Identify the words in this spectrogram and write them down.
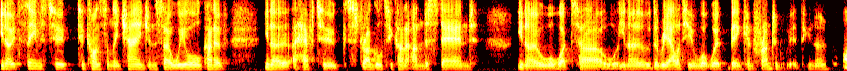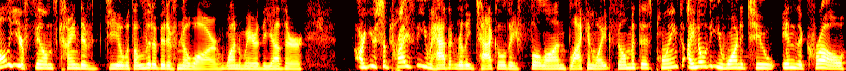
you know it seems to to constantly change, and so we all kind of you know have to struggle to kind of understand you know what uh, you know the reality of what we're being confronted with you know? All your films kind of deal with a little bit of noir one way or the other. Are you surprised that you haven't really tackled a full-on black and white film at this point? I know that you wanted to in the crow.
